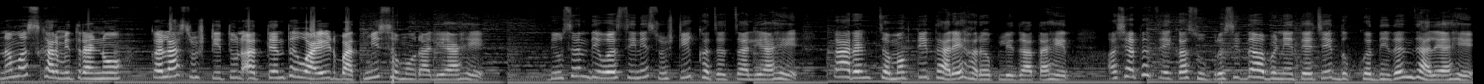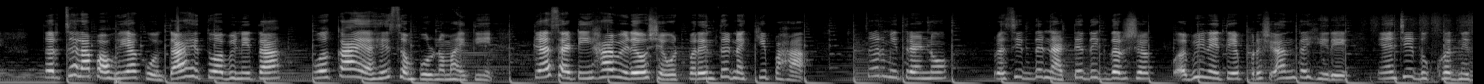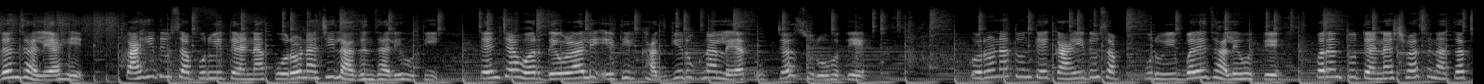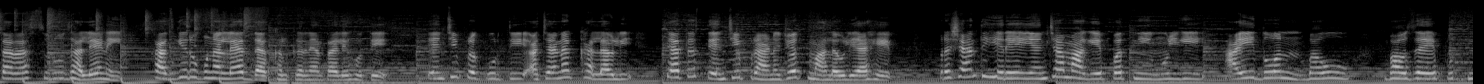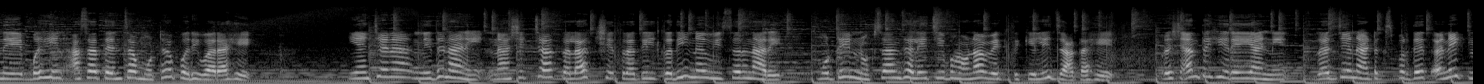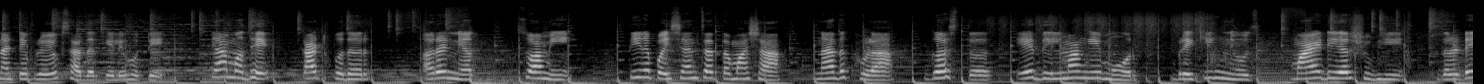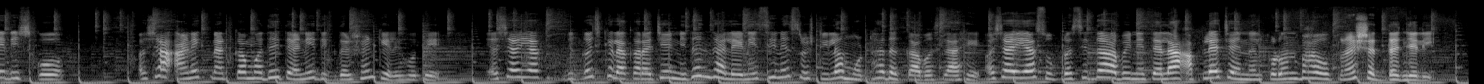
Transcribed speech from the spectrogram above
नमस्कार मित्रांनो कलासृष्टीतून अत्यंत वाईट बातमी समोर आली आहे. दिवसेंदिवस सिनेसृष्टी खचत चालली आहे कारण चमकते तारे हरपले जात आहेत. अशातच एका सुप्रसिद्ध अभिनेत्याचे दुःखद निधन झाले आहे. तर चला पाहूया कोणता आहे तो अभिनेता व काय आहे संपूर्ण माहिती. त्यासाठी हा व्हिडिओ शेवटपर्यंत नक्की पहा. तर मित्रांनो प्रसिद्ध नाट्य दिग्दर्शक अभिनेते प्रशांत हिरे यांचे दुःखद निधन झाले आहे. काही दिवसापूर्वी त्यांना कोरोनाची लागण झाली होती. त्यांच्यावर देवळाली येथील खाजगी रुग्णालयात उपचार सुरू होते. कोरोनातून ते काही दिवसापूर्वी बरे झाले होते परंतु त्यांना श्वासनाचा त्रास सुरू झाल्याने खाजगी रुग्णालयात दाखल करण्यात आले होते. त्यांची प्रकृती अचानक खालावली त्यातच त्यांची प्राणज्योत मालवली आहे. प्रशांत हिरे यांच्या मागे पत्नी मुलगी आई दोन भाऊ भाऊजय पुतणे बहीण असा त्यांचा मोठा परिवार आहे. यांच्या निधनाने नाशिकच्या कला क्षेत्रातील कधी न विसरणारे मोठे नुकसान झाल्याची भावना व्यक्त केली जात आहे. प्रशांत हिरे यांनी राज्य नाटक स्पर्धेत अनेक नाट्यप्रयोग सादर केले होते. त्यामध्ये काठपदर अरण्यक स्वामी तीन पैशांचा तमाशा नादखुळा गस्त Ye Dil Maange more breaking news my dear Shubhi दरडे डिस्को अशा अनेक नाटकांमध्ये त्यांनी दिग्दर्शन केले होते. अशा या दिग्गज कलाकाराचे निधन झाल्याने सिनेसृष्टीला मोठा धक्का बसला आहे. अशा या सुप्रसिद्ध अभिनेत्याला आपल्या चॅनलकडून भावपूर्ण श्रद्धांजली.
